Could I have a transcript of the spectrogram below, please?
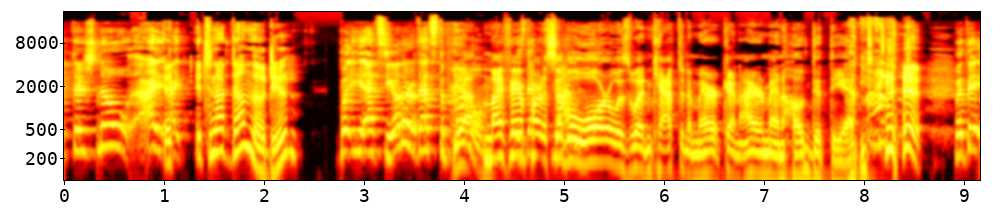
like there's no I, It, I it's not done though, dude. but that's the other that's the Yeah, problem. my favorite part of it's not- Civil War was when Captain America and Iron Man hugged at the end. But they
